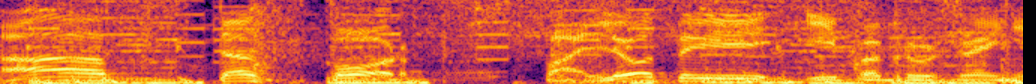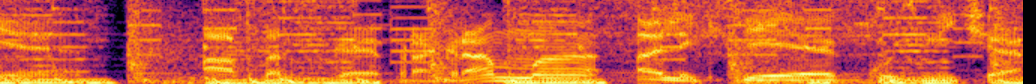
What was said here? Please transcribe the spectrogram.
Автоспорт. Полеты и погружения. Авторская программа Алексея Кузьмича.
